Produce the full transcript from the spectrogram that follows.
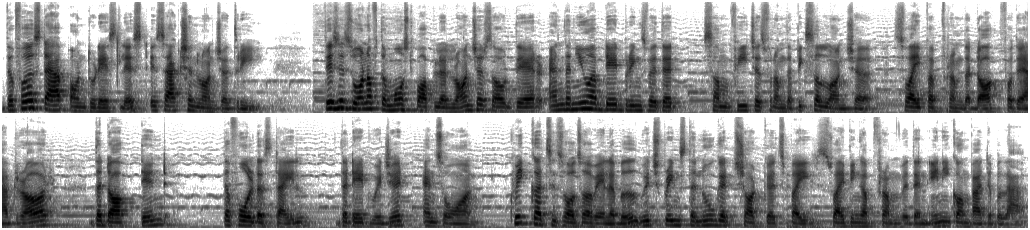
The first app on today's list is Action Launcher 3. This is one of the most popular launchers out there and the new update brings with it some features from the Pixel launcher, swipe up from the dock for the app drawer, the dock tint, the folder style, the date widget and so on. Quick Cuts is also available which brings the Nougat shortcuts by swiping up from within any compatible app.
